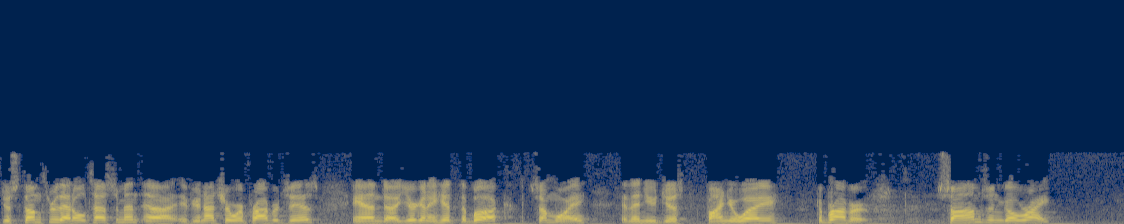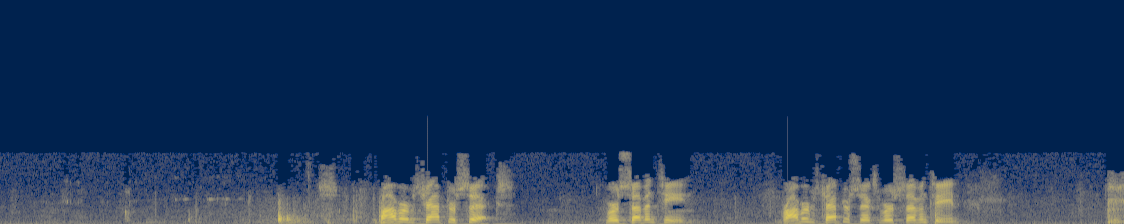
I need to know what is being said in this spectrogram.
Just thumb through that Old Testament. Uh, if you're not sure where Proverbs is, and uh, you're going to hit the book some way, and then you just find your way to Proverbs, Psalms, and go right. Proverbs chapter 6, verse 17. Proverbs chapter 6, verse 17.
